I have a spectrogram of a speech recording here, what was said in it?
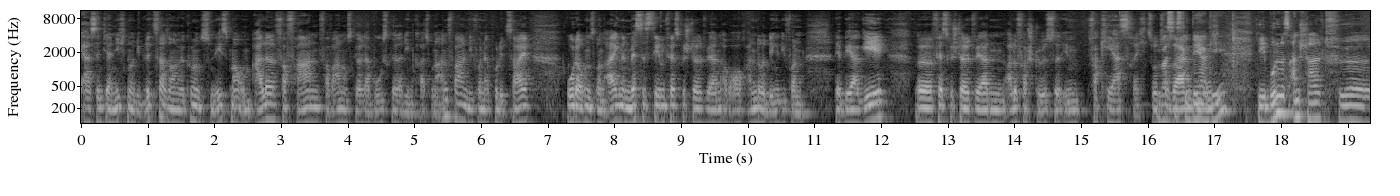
Ja, es sind ja nicht nur die Blitzer, sondern wir kümmern uns zunächst mal um alle Verfahren, Verwarnungsgelder, Bußgelder, die im Kreis Unna anfallen, die von der Polizei oder unseren eigenen Messsystemen festgestellt werden, aber auch andere Dinge, die von der BAG äh, festgestellt werden, alle Verstöße im Verkehrsrecht sozusagen. Was ist die BAG? Die, Bundesanstalt für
